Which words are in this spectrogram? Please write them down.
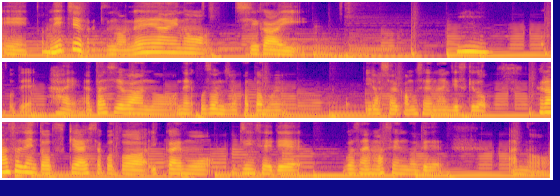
えっ、と、日仏の恋愛の違いうんことで、はい。私は、あのね、ご存知の方もいらっしゃるかもしれないんですけど、フランス人とお付き合いしたことは一回も人生でございませんので、あの、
